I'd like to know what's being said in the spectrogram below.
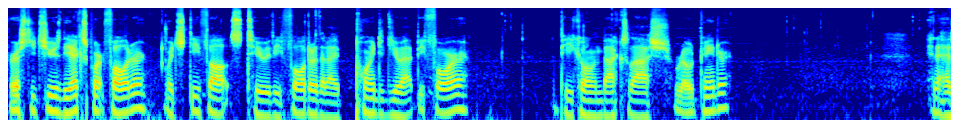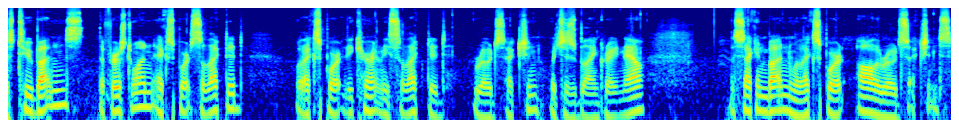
First you choose the export folder which defaults to the folder that I pointed you at before p colon backslash road painter. And it has two buttons. The first one, export selected, will export the currently selected road section, which is blank right now. The second button will export all the road sections.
